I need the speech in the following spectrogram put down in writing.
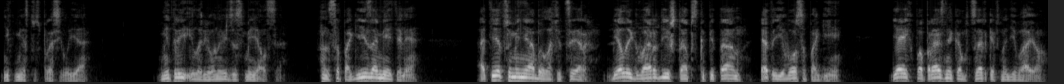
не к месту спросил я. Дмитрий Илларионович засмеялся. Сапоги заметили. Отец у меня был офицер, белой гвардии штабс-капитан. Это его сапоги. Я их по праздникам в церковь надеваю.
